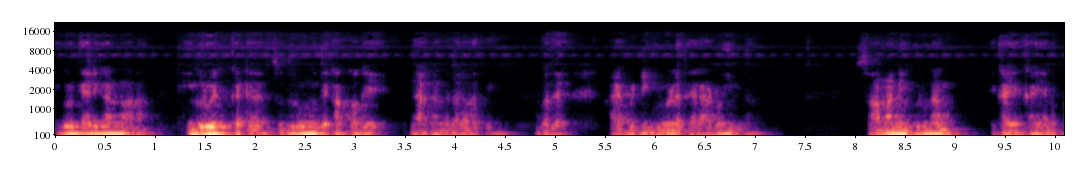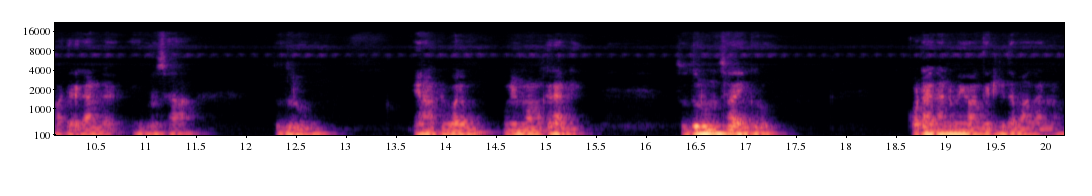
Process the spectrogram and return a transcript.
ඉඟුරු කෑලි ගන්නවා නම් ඉඟුරු එකට සුදුරුණු දෙකක් වගේ දාගන්න දලවතින්. මොකද හයිබ්‍රිඩ් ඉඟුරු වල තැර අඩු හින්දා සාමාන්‍ය ඉඟුරු නම් එකයි එකයි අනුපාතයට ගන්න ඉඟුරු සහ සුදුරුණු. එන අපි බලමු. මුලින් මම කරන්නේ සුදුරුණු සහ ඉඟුරු. කොටා ගන්න මේ වගේට තමා ගන්නවා.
